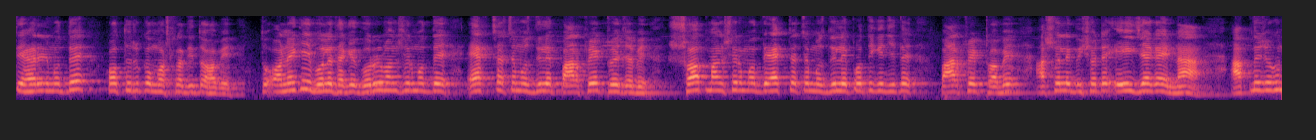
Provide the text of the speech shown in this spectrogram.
তেহারির মধ্যে কতটুকু মশলা দিতে হবে। তো অনেকেই বলে থাকে গরুর মাংসের মধ্যে এক চা চামচ দিলে পারফেক্ট হয়ে যাবে। সব মাংসের মধ্যে এক চা চামচ দিলে প্রতি কেজিতে পারফেক্ট হবে। আসলে বিষয়টা এই জায়গায় না। আপনি যখন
